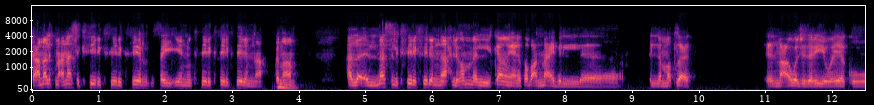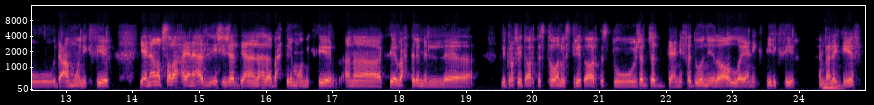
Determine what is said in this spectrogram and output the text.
تعاملت مع ناس كثير كثير كثير سيئين وكثير كثير كثير مناح تمام؟ هلأ الناس اللي كثير كثير مناح اللي هم اللي كانوا يعني طبعا معي بال لما طلعت مع أول جدارية وهيك ودعموني كثير. يعني أنا بصراحة يعني هذا الإشي جد يعني أنا هلا بحترمهم كثير. أنا كثير بحترم ال graffiti artist هون وستريت آرتست وجد جد يعني فادوني لله يعني كثير كثير. فهمت علي كيف؟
